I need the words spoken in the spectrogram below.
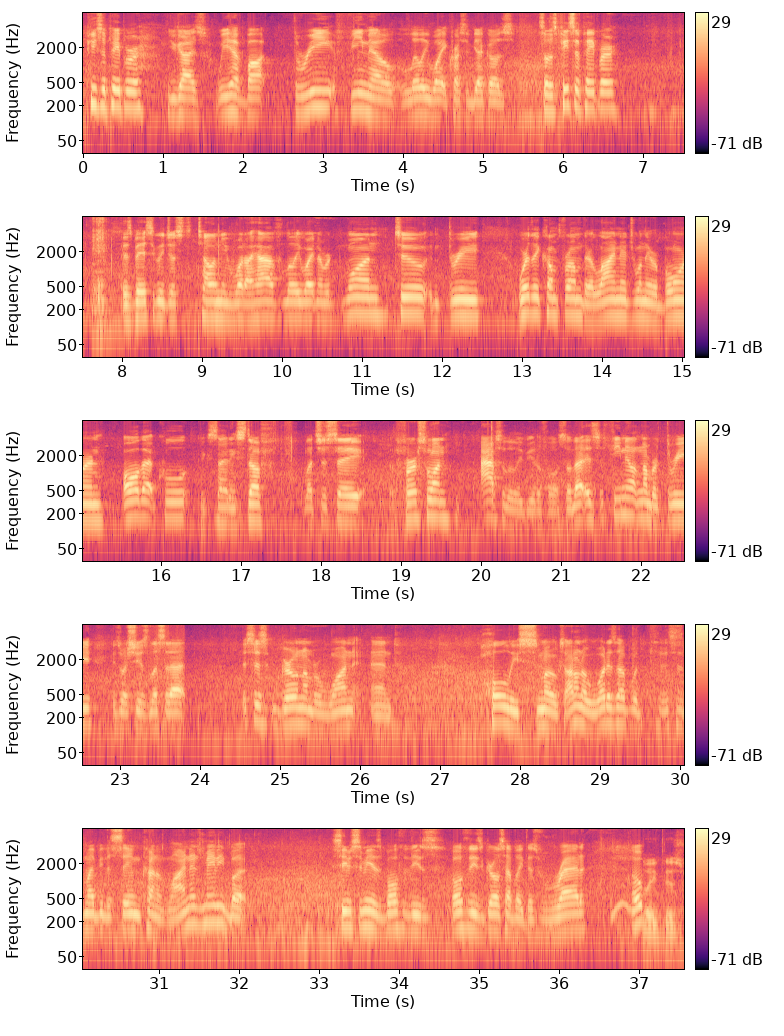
piece of paper, you guys, we have bought three female lily white crested geckos. So this piece of paper is basically just telling me what I have. Lily white number one, two, and three, where they come from, their lineage, when they were born, all that cool, exciting stuff. Let's just say the first one, absolutely beautiful. So that is female number three is what she is listed at. This is girl number one and holy smokes i don't know what is up with this is might be the same kind of lineage maybe but seems to me as both of these both of these girls have like this red oh this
